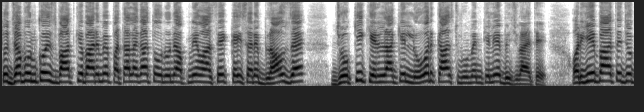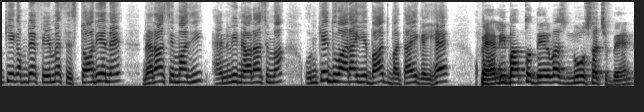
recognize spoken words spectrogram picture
तो जब उनको इस बात के बारे में पता लगा तो उन्होंने अपने वहाँ से कई सारे ब्लाउज है जो कि केरला के लोअर कास्ट वुमेन के लिए भिजवाए थे। और ये बात है जो कि एक अपने फ़ेमस हिस्टोरियन है नरासिम्हा जी एन एनवी नारासिम्हा उनके द्वारा ये बात बताई गई है। पहली बात तो there was no such ban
